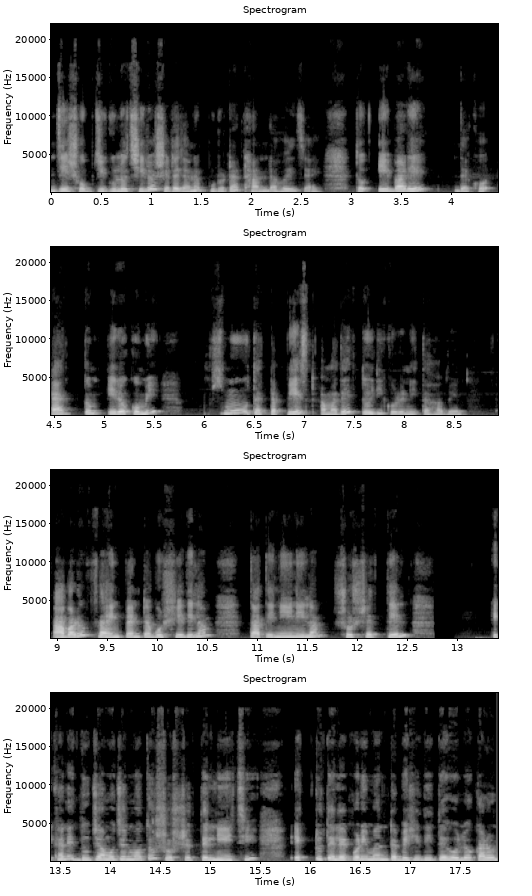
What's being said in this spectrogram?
যে সবজিগুলো ছিল সেটা যেন পুরোটা ঠান্ডা হয়ে যায়। তো এবারে দেখো একদম এরকমই স্মুথ একটা পেস্ট আমাদের তৈরি করে নিতে হবে। আবারও ফ্রাইং প্যানটা বসিয়ে দিলাম, তাতে নিয়ে নিলাম সর্ষের তেল। এখানে দু চামচের মতো সর্ষের তেল নিয়েছি। একটু তেলের পরিমাণটা বেশি দিতে হলো কারণ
